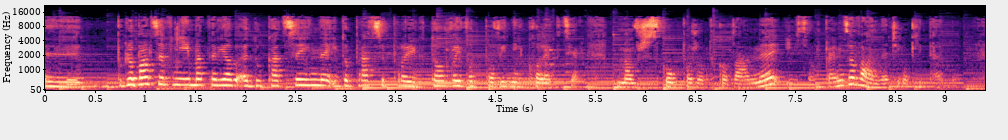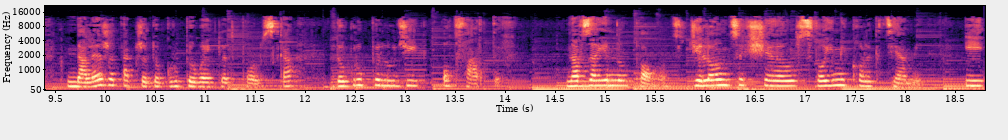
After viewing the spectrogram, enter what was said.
Yy, Gromadzę w niej materiały edukacyjne i do pracy projektowej w odpowiednich kolekcjach. Mam wszystko uporządkowane i zorganizowane dzięki temu. Należę także do grupy Wakelet Polska, do grupy ludzi otwartych na wzajemną pomoc, dzielących się swoimi kolekcjami i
